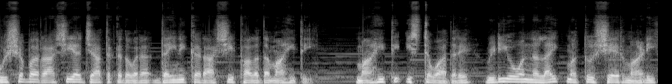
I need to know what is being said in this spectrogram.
ವೃಷಭ ರಾಶಿಯ ಜಾತಕದವರ ದೈನಿಕ ರಾಶಿ ಫಲದ ಮಾಹಿತಿ. ಮಾಹಿತಿ ಇಷ್ಟವಾದರೆ ವಿಡಿಯೋವನ್ನು ಲೈಕ್ ಮತ್ತು ಶೇರ್ ಮಾಡಿ.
